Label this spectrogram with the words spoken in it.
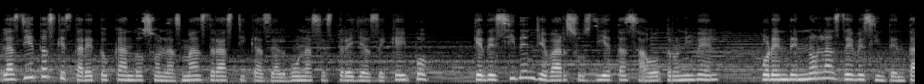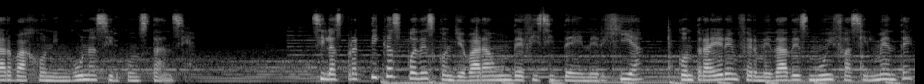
Las dietas que estaré tocando son las más drásticas de algunas estrellas de K-pop que deciden llevar sus dietas a otro nivel, por ende no las debes intentar bajo ninguna circunstancia. Si las practicas puedes conllevar a un déficit de energía, contraer enfermedades muy fácilmente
